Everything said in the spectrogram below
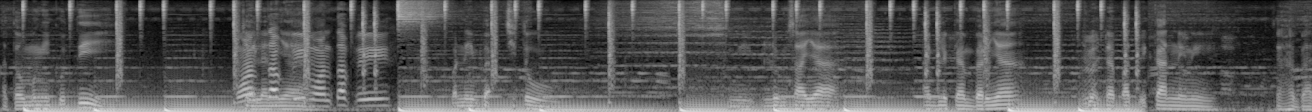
atau mengikuti mantap jalannya ih mantap ih penembak jitu ini belum saya ambil gambarnya sudah dapat ikan ini sahabat.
